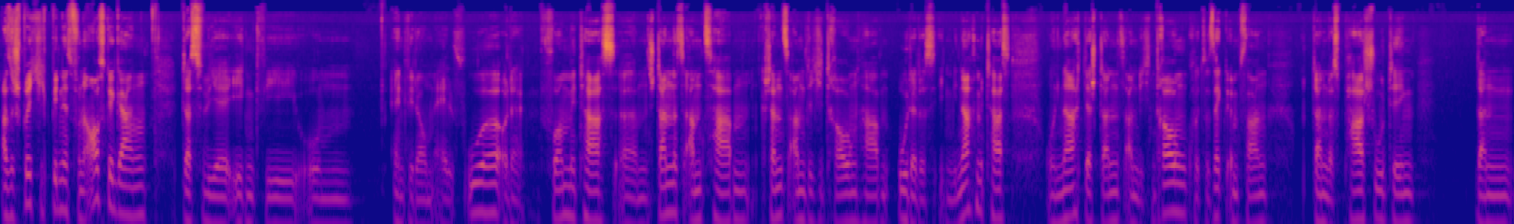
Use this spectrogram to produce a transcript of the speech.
Also sprich, ich bin jetzt von ausgegangen, dass wir irgendwie um entweder um 11 Uhr oder vormittags ähm, Standesamts haben, standesamtliche Trauung haben oder das irgendwie nachmittags und nach der standesamtlichen Trauung, kurzer Sektempfang, dann das Paar-Shooting, dann,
